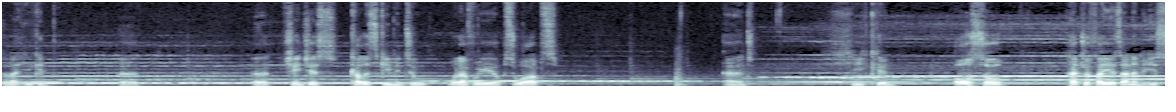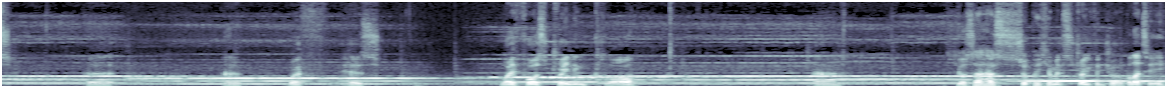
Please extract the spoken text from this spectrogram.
so that he can uh, uh, change his color scheme into whatever he absorbs. And he can also petrify his enemies uh, uh, with his life force draining claw. And he also has superhuman strength and durability.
